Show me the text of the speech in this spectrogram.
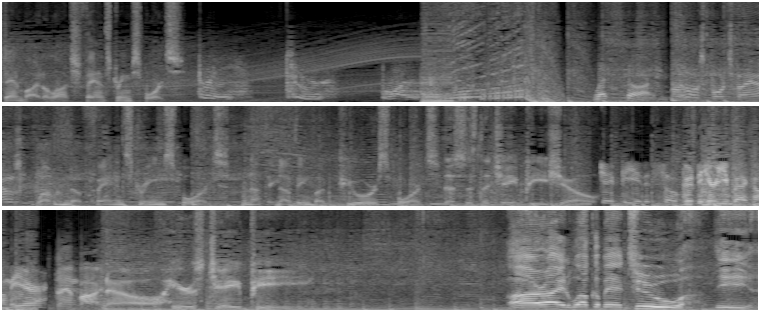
Stand by to launch FanStream Sports. Three, two, one. Let's start. Hello, sports fans. Welcome to FanStream Sports. Nothing, nothing but pure sports. This is the JP Show. JP, it is so good to hear you back on the air. Stand by. Now, here's JP. All right, welcome into the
